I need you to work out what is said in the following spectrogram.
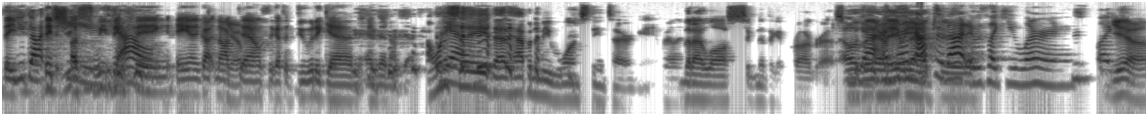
they You got they did a sweeping out. thing and got knocked Yep. down, so they got to do it again, and then I'm. I want to Yeah. say that happened to me once the entire game. Really? That I lost significant progress. Oh, But yeah, and they then that after too. that, it was like you learned, like, Yeah.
